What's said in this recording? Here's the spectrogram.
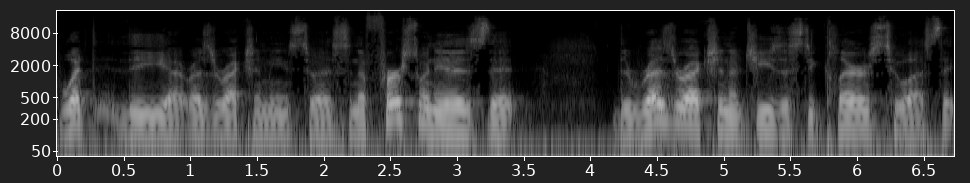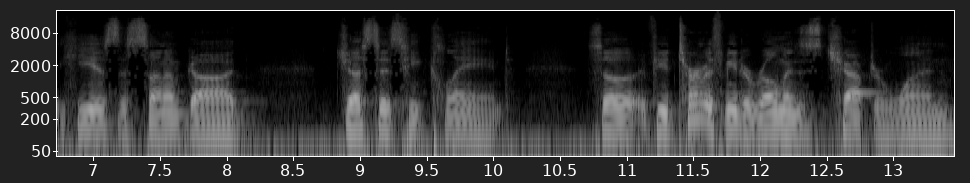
what the uh, resurrection means to us. And the first one is that the resurrection of Jesus declares to us that he is the Son of God, just as he claimed. So if you turn with me to Romans chapter 1.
